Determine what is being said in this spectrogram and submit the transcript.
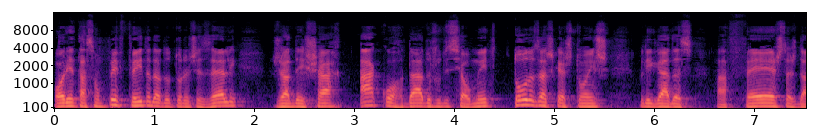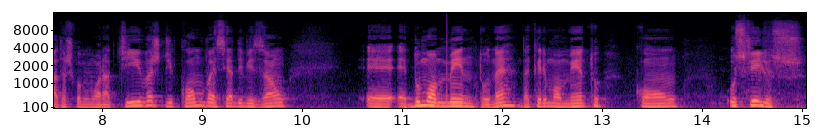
orientação perfeita da doutora Gisele, já deixar acordado judicialmente todas as questões ligadas a festas, datas comemorativas, de como vai ser a divisão é, é, do momento, né? Daquele momento com os filhos.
